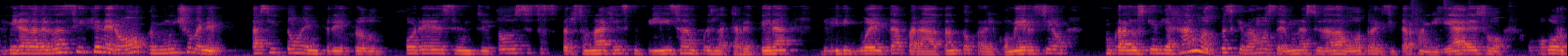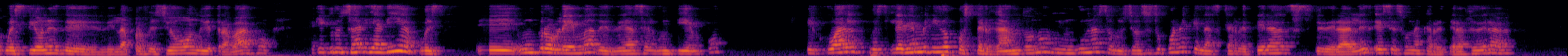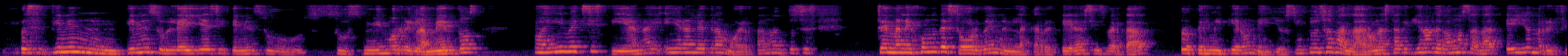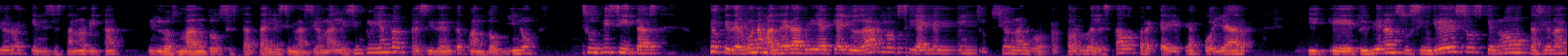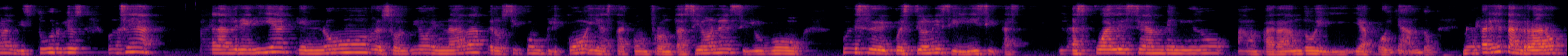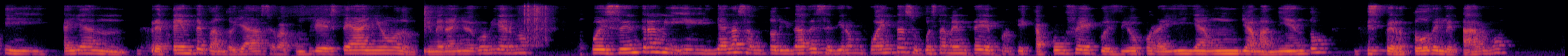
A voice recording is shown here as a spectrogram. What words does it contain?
Mira, la verdad sí generó mucho beneplácito entre productores, entre todos estos personajes que utilizan pues la carretera de ida y vuelta para tanto para el comercio para los que viajamos, pues que vamos de una ciudad a otra a visitar familiares o, por cuestiones de, la profesión y de trabajo. Hay que cruzar día a día, pues eh, un problema desde hace algún tiempo el cual pues le habían venido postergando, ¿no? Ninguna solución. Se supone que las carreteras federales, esa es una carretera federal, pues tienen, tienen sus leyes y tienen sus, sus mismos reglamentos, pero ahí no existían, ahí eran letra muerta, ¿no? Entonces se manejó un desorden en la carretera, si es verdad, lo permitieron ellos, incluso avalaron, hasta dijeron le vamos a dar, ellos me refiero a quienes están ahorita en los mandos estatales y nacionales, incluyendo al presidente cuando vino sus visitas, dijo que de alguna manera habría que ayudarlos y ahí le dio instrucción al gobernador del estado para que había que apoyar y que tuvieran sus ingresos, que no ocasionaran disturbios, o sea, palabrería que no resolvió en nada, pero sí complicó y hasta confrontaciones y hubo pues eh, cuestiones ilícitas, las cuales se han venido amparando y apoyando. Me parece tan raro y hayan de repente, cuando ya se va a cumplir este año, el primer año de gobierno, pues entran y, ya las autoridades se dieron cuenta, supuestamente porque Capufe pues dio por ahí ya un llamamiento, despertó del letargo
